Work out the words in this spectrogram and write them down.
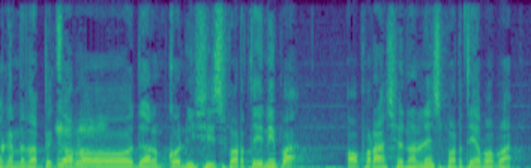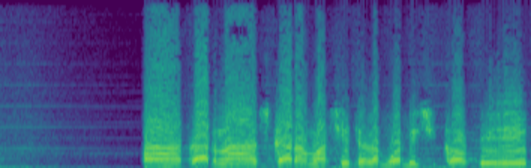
Akan tetapi kalau dalam kondisi seperti ini Pak, operasionalnya seperti apa Pak? Nah, karena sekarang masih dalam kondisi COVID,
